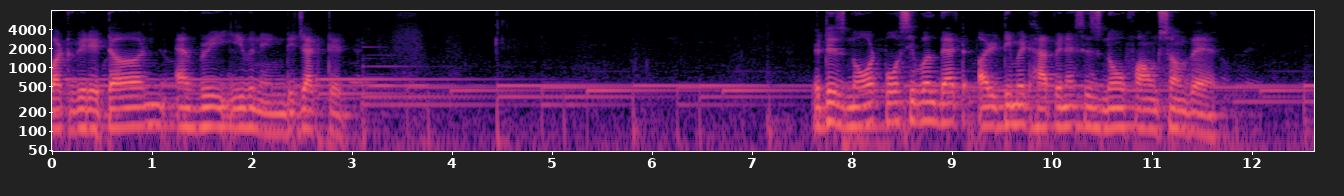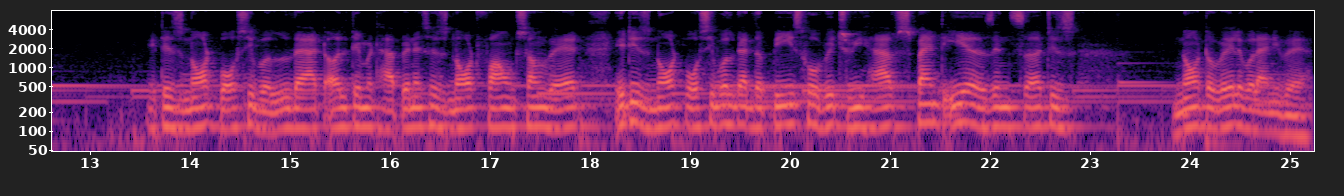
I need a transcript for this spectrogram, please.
but we return every evening dejected. It is not possible that ultimate happiness is not found somewhere. It is not possible that ultimate happiness is not found somewhere. It is not possible that the peace for which we have spent years in search is not available anywhere.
